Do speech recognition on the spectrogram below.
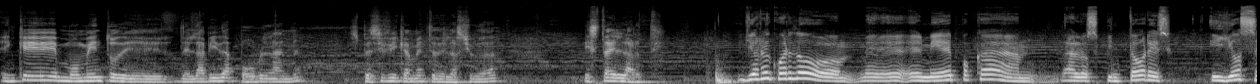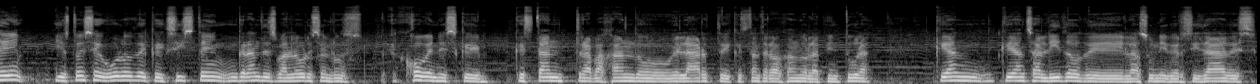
¿En qué momento de, de la vida poblana, específicamente de la ciudad, está el arte? Yo recuerdo eh, en mi época a los pintores y yo sé y estoy seguro de que existen grandes valores en los jóvenes que, que están trabajando el arte, que están trabajando la pintura, que han, que han salido de las universidades,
